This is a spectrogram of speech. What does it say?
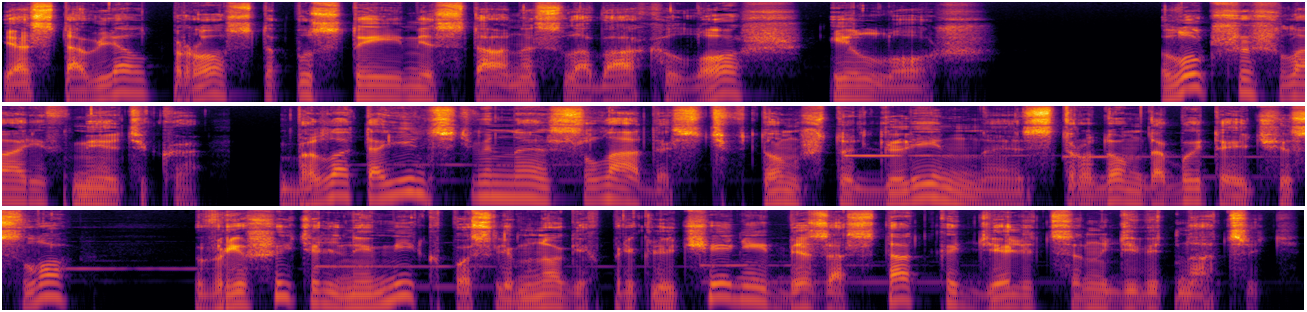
и оставлял просто пустые места на словах «ложь» и «ложь». Лучше шла арифметика — была таинственная сладость в том, что длинное, с трудом добытое число в решительный миг после многих приключений без остатка делится на девятнадцать.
